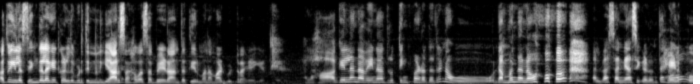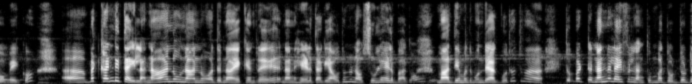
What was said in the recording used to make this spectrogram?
ಅಥವಾ ಇಲ್ಲ ಸಿಂಗಲಾಗೆ ಕಳೆದು ಬಿಡ್ತೀನಿ ನನಗೆ ಯಾರು ಸಹವಾಸ ಬೇಡ ಅಂತ ತೀರ್ಮಾನ ಮಾಡಿಬಿಟ್ರೆ ಹೇಗೆ. ಅಲ್ಲ ಹಾಗೆಲ್ಲ ನಾವೇನಾದರೂ ಥಿಂಕ್ ಮಾಡೋದಾದ್ರೆ ನಾವು ನಮ್ಮನ್ನು ನಾವು ಅಲ್ವಾ ಸನ್ಯಾಸಿಗಳು ಅಂತ ಹೇಳ್ಕೋಬೇಕು. ಬಟ್ ಖಂಡಿತ ಇಲ್ಲ. ನಾನು ನಾನು ಅದನ್ನು ಯಾಕೆಂದರೆ ನಾನು ಹೇಳಿದಾಗ ಯಾವುದನ್ನು ನಾವು ಸುಳ್ಳು ಹೇಳಬಾರ್ದು. ಮಾಧ್ಯಮದ ಮುಂದೆ ಆಗ್ಬೋದು ಅಥವಾ ಇದು ಬಟ್ ನನ್ನ ಲೈಫಲ್ಲಿ ನಾನು ತುಂಬ ದೊಡ್ಡ ದೊಡ್ಡ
